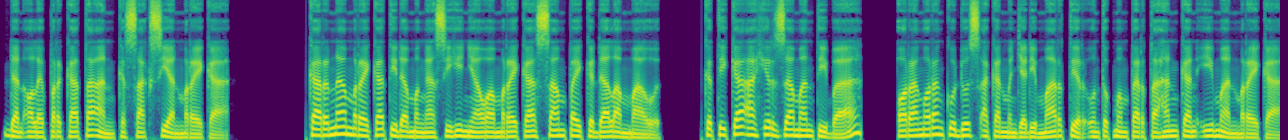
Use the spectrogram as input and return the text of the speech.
dan oleh perkataan kesaksian mereka. Karena mereka tidak mengasihi nyawa mereka sampai ke dalam maut. Ketika akhir zaman tiba, orang-orang kudus akan menjadi martir untuk mempertahankan iman mereka.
